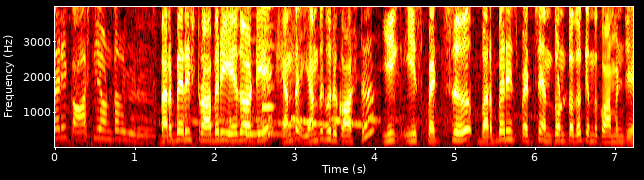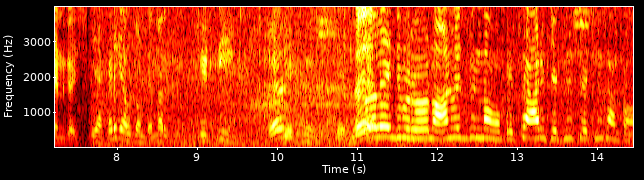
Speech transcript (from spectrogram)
వెరీ కాస్ట్లీ ఉంటది గురు. బర్బెరీ స్ట్రాబెరీ ఏదో ఒకటి. ఎంత ఎంత గురు కాస్ట్? ఈ ఈ స్పెట్స్ బర్బెరీ స్పెట్స్ ఎంత ఉంటుందో కింద కామెంట్ చేయండి గైస్ ఎక్కడికి వెళ్తాం డిన్నర్ చట్నీ. ఏంటి గురు? నాన్ వెజ్ తిందాం ప్రతిసారి చట్నీస్ చట్నీస్ అంటాం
